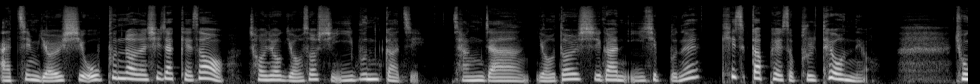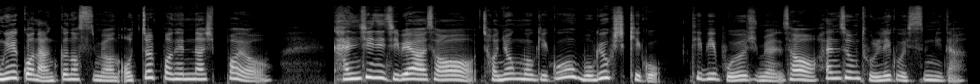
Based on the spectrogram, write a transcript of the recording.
아침 10시 오픈런을 시작해서 저녁 6시 2분까지 장장 8시간 20분을 키즈카페에서 불태웠네요. 종일권 안 끊었으면 어쩔 뻔 했나 싶어요. 간신히 집에 와서 저녁 먹이고 목욕시키고 TV 보여주면서 한숨 돌리고 있습니다.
